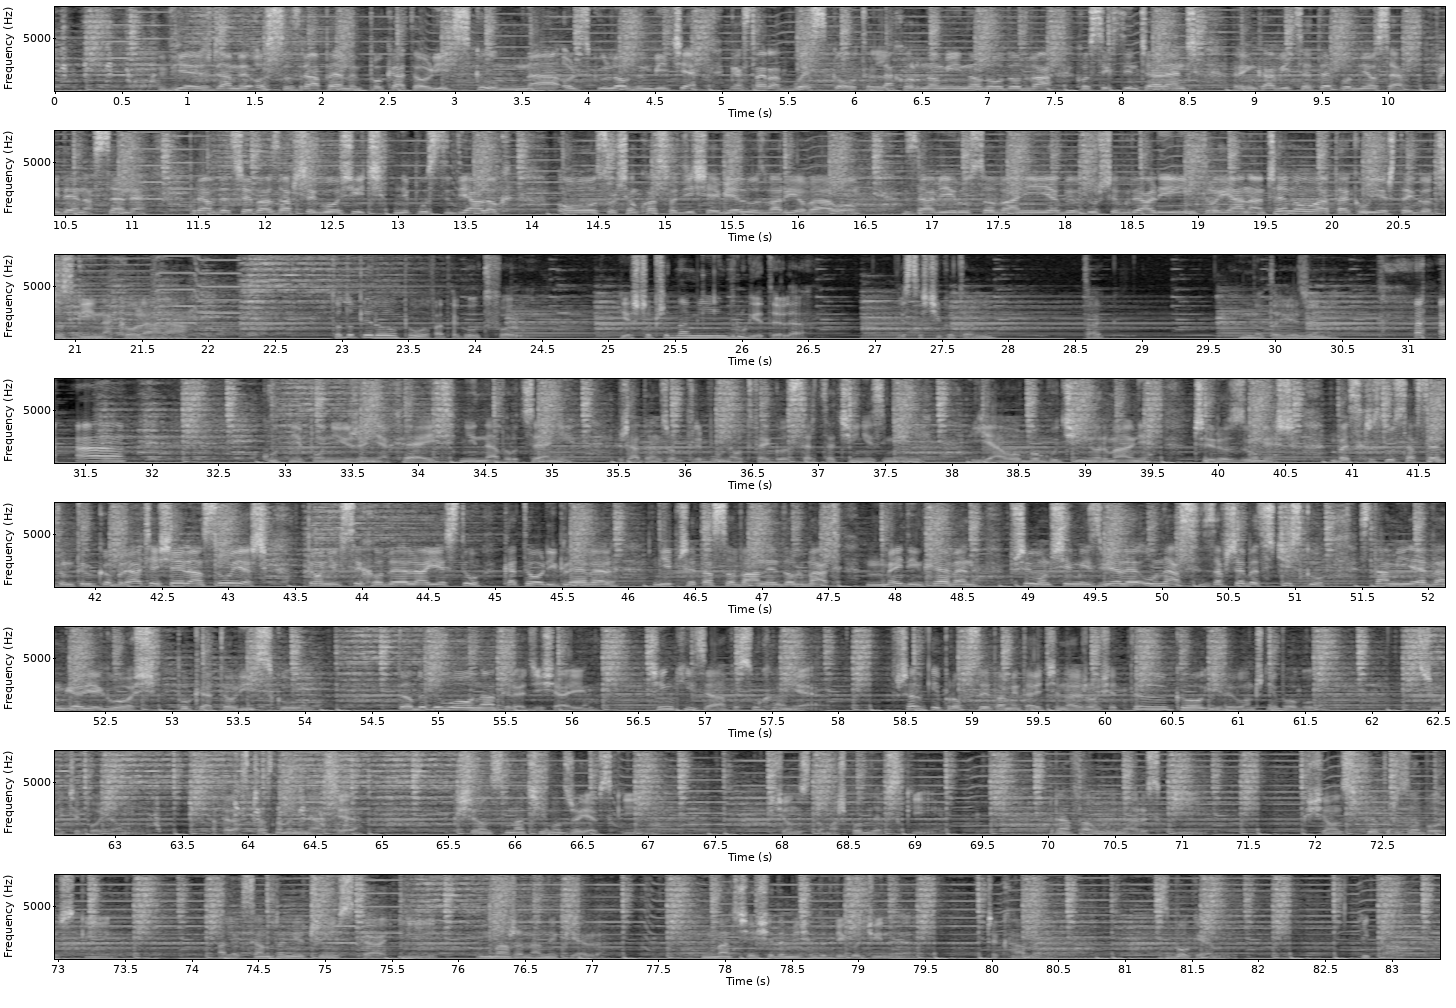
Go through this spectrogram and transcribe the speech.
Wjeżdżamy ostro z rapem po katolicku Na oldschoolowym bicie Gangstarat West Coast Lahore nomi nową do 2 Hot 16 Challenge Rękawice te podniosę Wejdę na scenę Prawdę trzeba zawsze głosić Nie pusty dialog O ostrością kłamstwa dzisiaj wielu zwariowało Zawirusowani jakby w duszy wgrali im Trojana Czemu atakujesz tego co zgina kolana? To dopiero połowa tego utworu Jeszcze przed nami drugie tyle Jesteście gotowi? Tak? No to jedziemy. Kłótnie, poniżenia, hejt, nienawróceni. Żaden rząd trybunał twego serca ci nie zmieni. Ja o Bogu ci normalnie, czy rozumiesz? Bez Chrystusa w centrum tylko bracie się lansujesz. To nie psychodela, jest tu katolik level. Nieprzetasowany dogmat, made in heaven. Przyłącz się jest wiele u nas, zawsze bez ścisku. Z nami Ewangelię głoś po katolicku. To by było na tyle dzisiaj. Dzięki za wysłuchanie Wszelkie propsy, pamiętajcie, należą się tylko i wyłącznie Bogu. Trzymajcie poziom. A teraz czas na nominację. Ksiądz Maciej Modrzejewski, ksiądz Tomasz Podlewski, Rafał Młynarski, ksiądz Piotr Zaborski, Aleksandra Mieczyńska i Marzena Nykiel. Macie 72 godziny. Czekamy. Z Bogiem. I pa.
